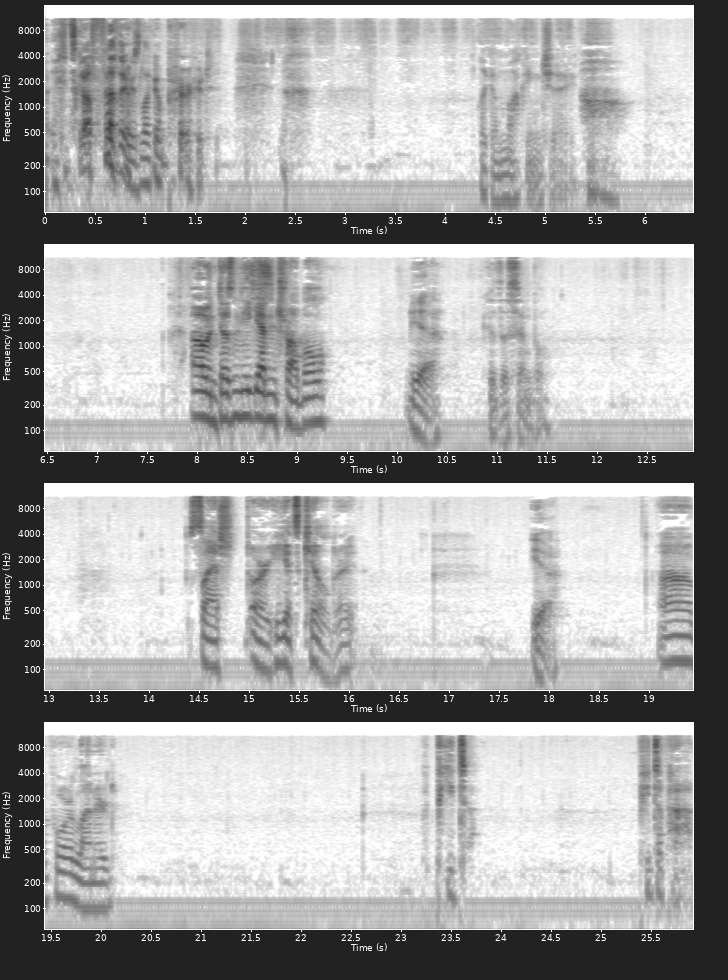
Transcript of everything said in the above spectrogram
It's got feathers like a bird, like a mockingjay. Oh, and doesn't he get in trouble? yeah, because the symbol. Slash, or he gets killed, right? Yeah. Uh, poor Leonard. Peter. Peter Pan.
